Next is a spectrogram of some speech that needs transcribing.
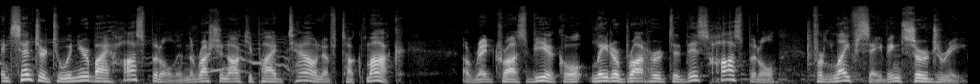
and sent her to a nearby hospital in the Russian occupied town of Tokmak. A Red Cross vehicle later brought her to this hospital for life saving surgery.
